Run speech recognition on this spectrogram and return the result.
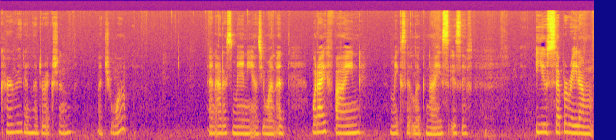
Curve it in the direction that you want and add as many as you want. And what I find makes it look nice is if you separate them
